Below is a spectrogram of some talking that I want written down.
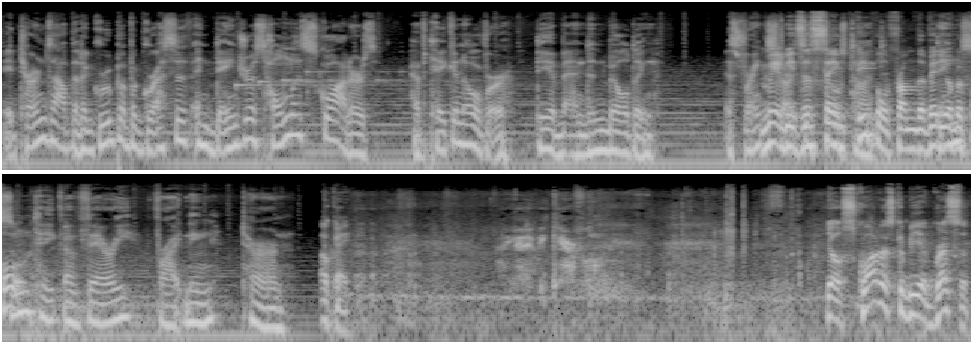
It turns out that a group of aggressive and dangerous homeless squatters have taken over the abandoned building. As Frank Maybe it's the same ghost hunt, people from the video things before. soon take a very frightening turn. Okay. I gotta be careful. Yo, squatters can be aggressive.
